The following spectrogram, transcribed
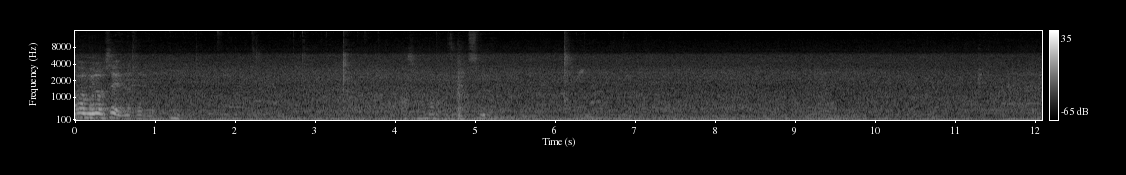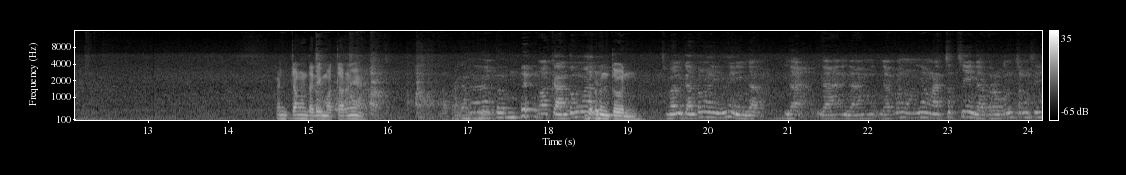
Oh, minum sih. Kencang tadi motornya. Oh, gantung mah. Beruntun. Cuman gantung mah ini enggak enggak enggak enggak enggak apa namanya macet sih, enggak terlalu kenceng sih.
